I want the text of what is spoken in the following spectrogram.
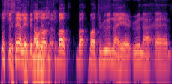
Just to say a little bit about about about, about Runa here. Runa, um,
